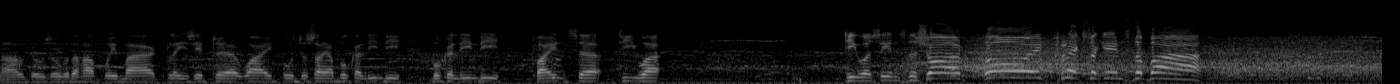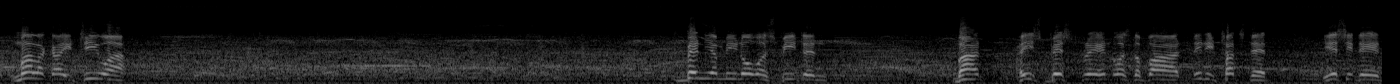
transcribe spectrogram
Lal goes over the halfway mark, plays it uh, wide for Josiah Bukalindi. Bukalindi finds uh, Tiwa. Tiwa sends the shot. Oh, it cracks against the bar. Malakai Tiwa. Beniamino was beaten, but his best friend was the bar. Did he touch that? Yes, he did.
